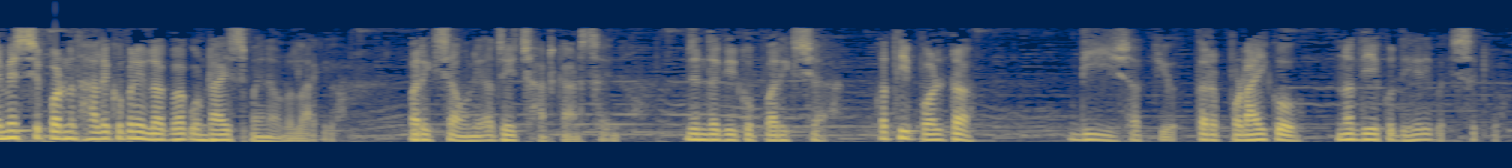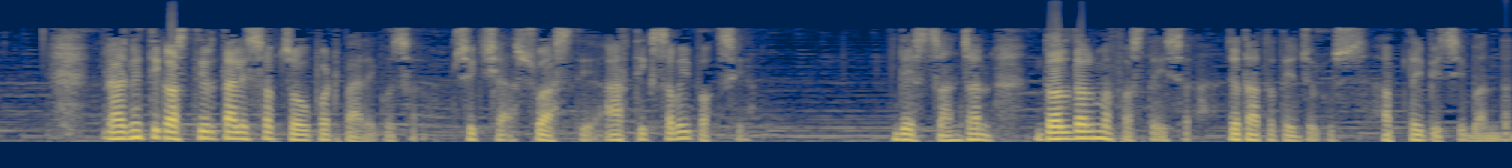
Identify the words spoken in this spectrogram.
एमएससी पढ्न थालेको पनि लगभग उन्नाइस महिना हुन लाग्यो। परीक्षा हुने अझै छाँटकाँट छैन। जिन्दगीको परीक्षा कतिपल्ट दिइसकियो तर पढाइको नदिएको धेरै भइसक्यो। राजनीतिक अस्थिरताले सब चौपट पारेको छ। शिक्षा स्वास्थ्य आर्थिक सबै पक्ष। देश झन्झन दलदलमा फस्दैछ। जताततै जुलुस हप्तै पछि बन्द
